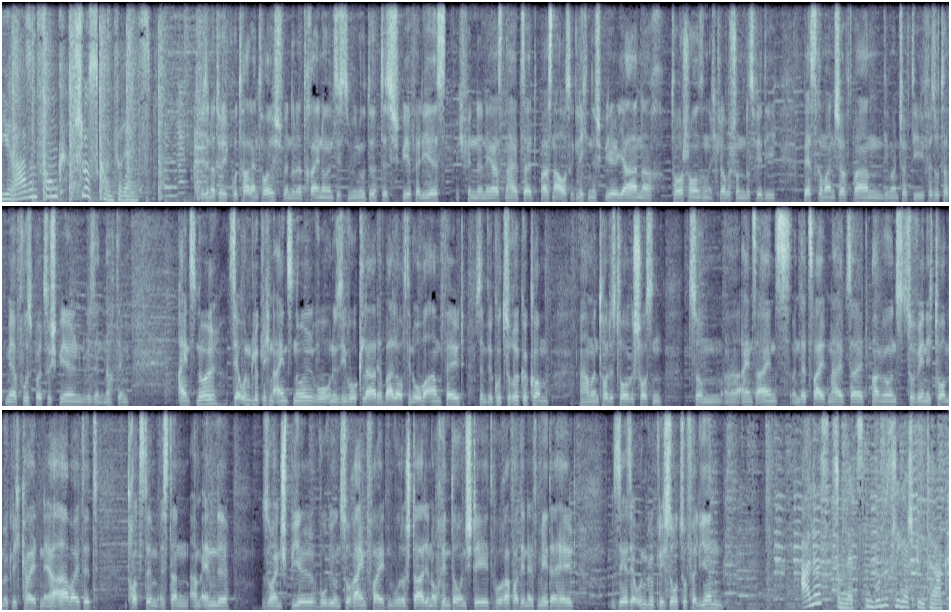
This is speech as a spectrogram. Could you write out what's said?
Die Rasenfunk-Schlusskonferenz. Wir sind natürlich brutal enttäuscht, wenn du in der 93. Minute das Spiel verlierst. Ich finde, in der ersten Halbzeit war es ein ausgeglichenes Spiel. Ja, nach Torchancen. Ich glaube schon, dass wir die bessere Mannschaft waren. Die Mannschaft, die versucht hat, mehr Fußball zu spielen. Wir sind nach dem 1-0, sehr unglücklichen 1-0, wo Onisivo klar der Ball auf den Oberarm fällt, sind wir gut zurückgekommen, haben ein tolles Tor geschossen zum 1-1. Äh, in der zweiten Halbzeit haben wir uns zu wenig Tormöglichkeiten erarbeitet. Trotzdem ist dann am Ende so ein Spiel, wo wir uns so reinfighten, wo das Stadion auch hinter uns steht, wo Rafa den Elfmeter hält. Sehr, sehr unglücklich so zu verlieren. Alles zum letzten Bundesligaspieltag.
